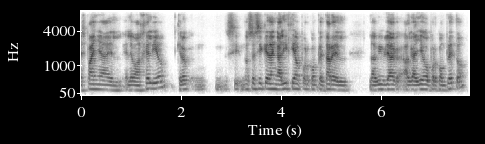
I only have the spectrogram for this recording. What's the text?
España, el, Evangelio. Creo, no sé si queda en Galicia por completar la Biblia al gallego por completo,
